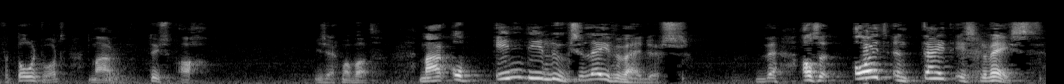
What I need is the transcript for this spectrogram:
vertolkt wordt. Maar het is, ach, je zegt maar wat. Maar op, in die luxe leven wij dus. Als er ooit een tijd is geweest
